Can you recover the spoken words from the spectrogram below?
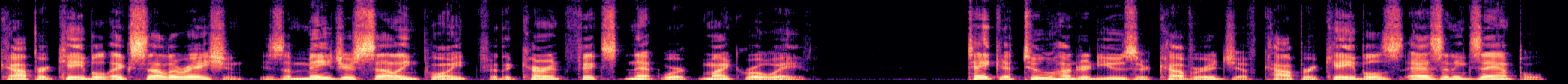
Copper cable acceleration is a major selling point for the current fixed network microwave. Take a 200 user coverage of copper cables as an example.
